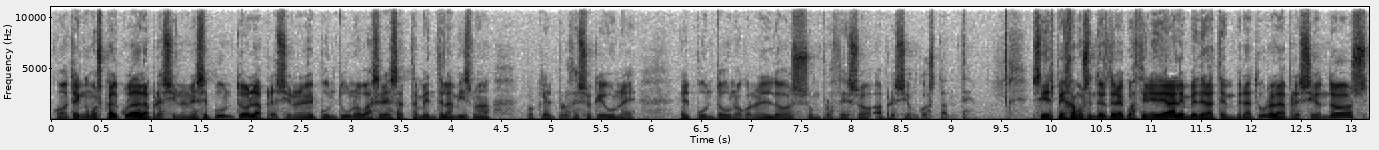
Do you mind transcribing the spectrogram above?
Cuando tengamos calculada la presión en ese punto, la presión en el punto 1 va a ser exactamente la misma porque el proceso que une el punto 1 con el 2 es un proceso a presión constante. Si despejamos entonces de la ecuación ideal en vez de la temperatura la presión 2,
